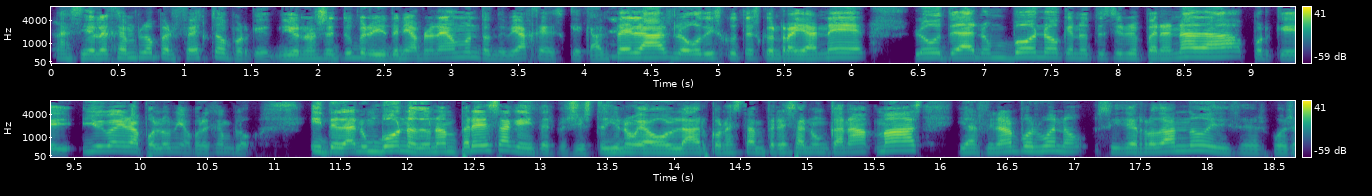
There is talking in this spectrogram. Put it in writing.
Ha sido el ejemplo perfecto, porque yo no sé tú, pero yo tenía planeado un montón de viajes que cancelas, luego discutes con Ryanair, luego te dan un bono que no te sirve para nada, porque yo iba a ir a Polonia, por ejemplo, y te dan un bono de una empresa que dices, pues si esto yo no voy a volar con esta empresa nunca más, y al final, pues bueno, sigues rodando y dices, pues,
